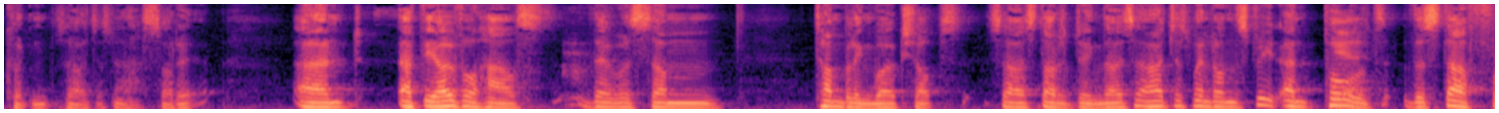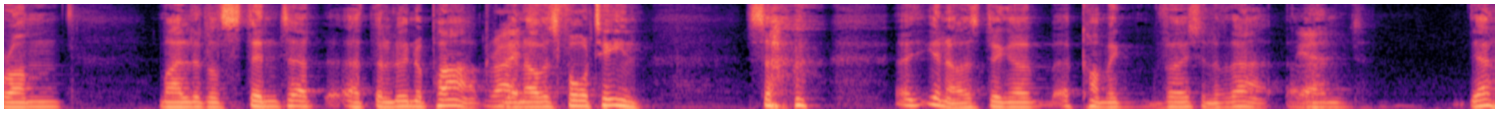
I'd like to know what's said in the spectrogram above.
couldn't, so I just, oh, sod it. And at the Oval House, there was some tumbling workshops, so I started doing those. And I just went on the street and pulled the stuff from my little stint at, at the Luna Park Right. when I was 14. So, uh, you know, I was doing a, a comic version of that. Yeah. And yeah.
